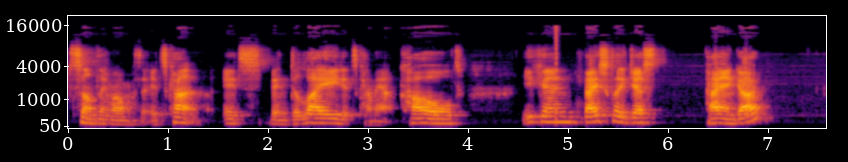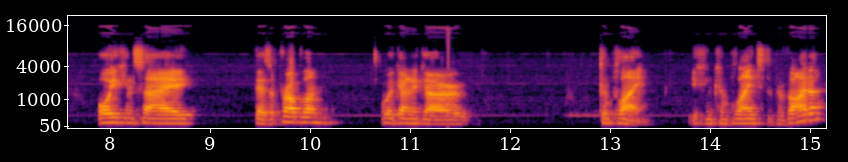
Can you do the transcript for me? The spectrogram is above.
something wrong with it. It's kind of, it's been delayed, it's come out cold. You can basically just pay and go, or you can say, there's a problem, we're going to go complain. You can complain to the provider,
